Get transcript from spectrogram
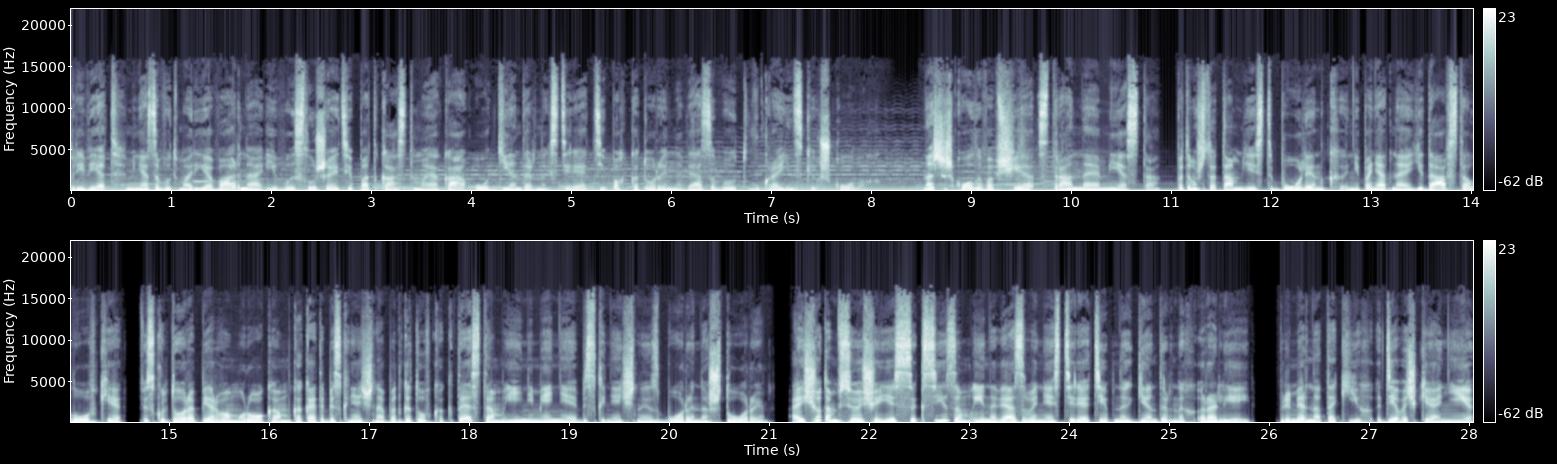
Привет! Меня зовут Мария Варна, и вы слушаете подкаст «Маяка» о гендерных стереотипах, которые навязывают в украинских школах. Наши школы вообще странное место, потому что там есть буллинг, непонятная еда в столовке, физкультура первым уроком, какая-то бесконечная подготовка к тестам и не менее бесконечные сборы на шторы. А еще там все еще есть сексизм и навязывание стереотипных гендерных ролей, примерно таких. Девочки, они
